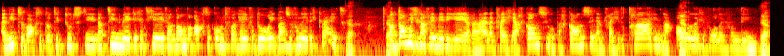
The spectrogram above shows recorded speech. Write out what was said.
En niet te wachten tot die toets die je na tien weken gaat geven en dan erachter komt van hé hey, verdorie, ik ben ze volledig kwijt. Ja. Ja. Want dan moet je gaan remediëren. Hè? En dan krijg je herkansing op herkansing en dan krijg je vertraging naar alle gevolgen van dien. Ja.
